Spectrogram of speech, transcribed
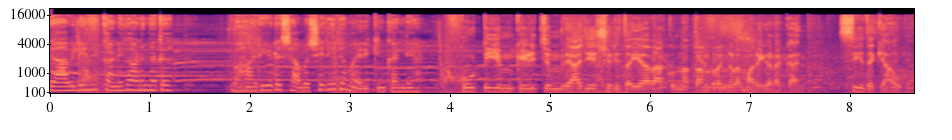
രാവിലെ നീ കണി കാണുന്നത് ഭാര്യയുടെ ശവശരീരമായിരിക്കും കല്യാൺ. കൂട്ടിയും കിഴിച്ചും രാജേശ്വരി തയ്യാറാക്കുന്ന തന്ത്രങ്ങളെ മറികടക്കാൻ സീതയ്ക്കാവുമോ?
